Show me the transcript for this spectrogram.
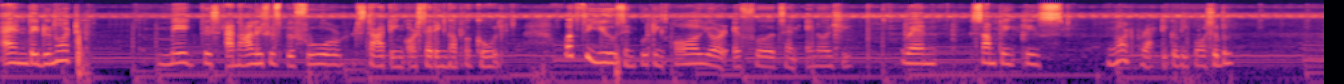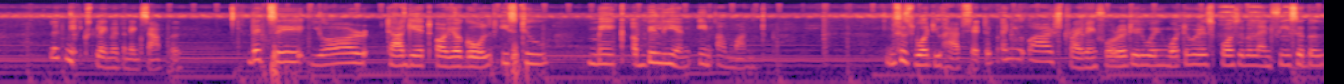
and they do not make this analysis before starting or setting up a goal. What's the use in putting all your efforts and energy when something is not practically possible? Let me explain with an example. Let's say your target or your goal is to make a billion in a month. This is what you have set up, and you are striving for it. You're doing whatever is possible and feasible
